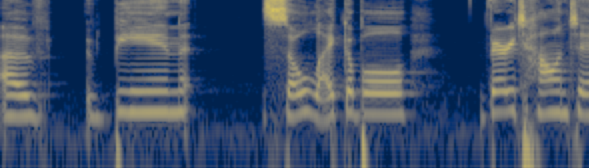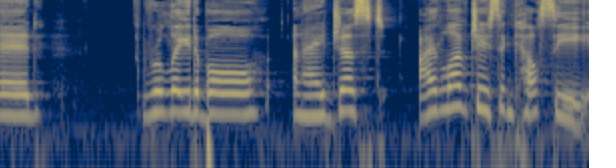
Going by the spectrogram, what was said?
of being so likable, very talented, relatable. And I just, I love Jason Kelce.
